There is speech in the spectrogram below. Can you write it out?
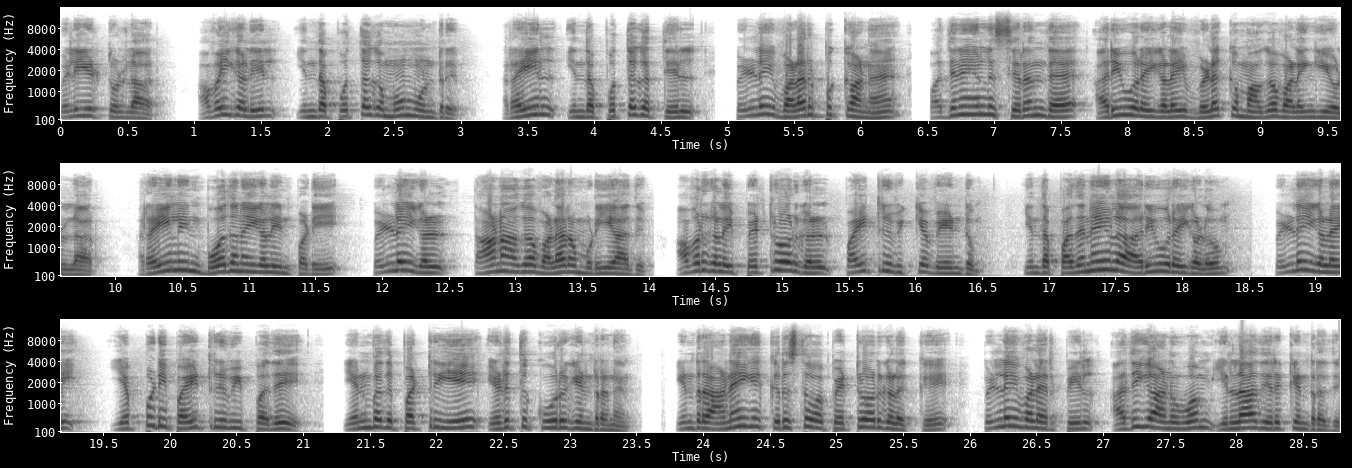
வெளியிட்டுள்ளார். அவைகளில் இந்த புத்தகமும் ஒன்று. ரயில் இந்த புத்தகத்தில் பிள்ளை வளர்ப்புக்கான பதினேழு சிறந்த அறிவுரைகளை விளக்கமாக வழங்கியுள்ளார். ரயிலின் போதனைகளின்படி பிள்ளைகள் தானாக வளர முடியாது. அவர்களை பெற்றோர்கள் பயிற்றுவிக்க வேண்டும். இந்த பதினேழு அறிவுரைகளும் பிள்ளைகளை எப்படி பயிற்றுவிப்பது என்பது பற்றியே எடுத்து கூறுகின்றன. இன்று அநேக கிறிஸ்தவ பெற்றோர்களுக்கு பிள்ளை வளர்ப்பில் அதிக அனுபவம் இல்லாதிருக்கின்றது.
